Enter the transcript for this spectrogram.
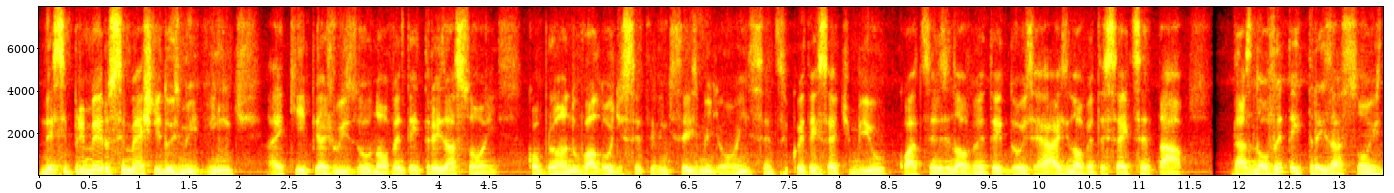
Nesse primeiro semestre de 2020, a equipe ajuizou 93 ações, cobrando o valor de R$ 126.157.492,97. Das 93 ações,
